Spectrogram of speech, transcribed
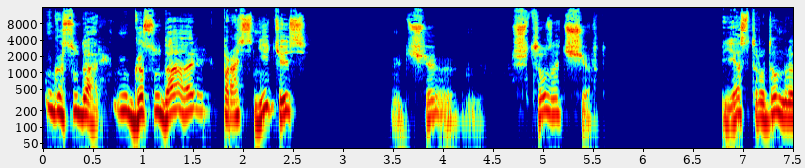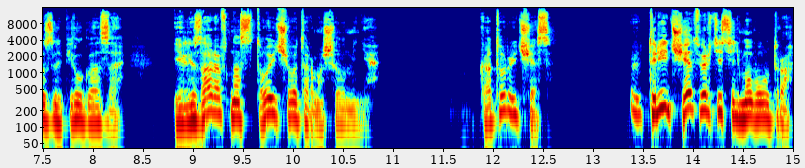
«Государь, государь, проснитесь!» «Че? Что за черт?» Я с трудом разлепил глаза. Елизаров настойчиво тормошил меня. «Который час?» «Три четверти седьмого утра».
